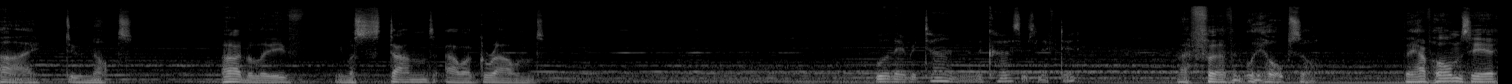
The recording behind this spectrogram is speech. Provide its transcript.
I do not. I believe we must stand our ground. Will they return when the curse is lifted? I fervently hope so. They have homes here.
